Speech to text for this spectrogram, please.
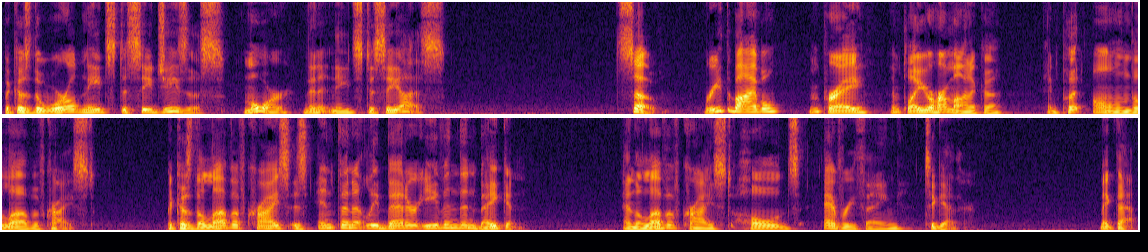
because the world needs to see Jesus more than it needs to see us. So, read the Bible and pray and play your harmonica and put on the love of Christ. Because the love of Christ is infinitely better even than bacon. And the love of Christ holds everything together. Make that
